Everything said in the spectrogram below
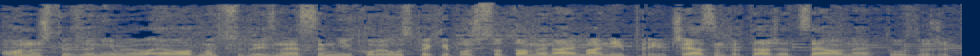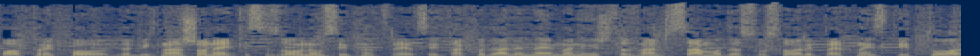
ono što je zanimljivo, evo odmah ću da iznesem njihove uspehe, pošto se o tome najmanje i priča. Ja sam pretražio ceo net uzduži popreko da bih našao neke sezone u sitna crevci i tako dalje. Nema ništa, znači samo da su osvojili 15 titula,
